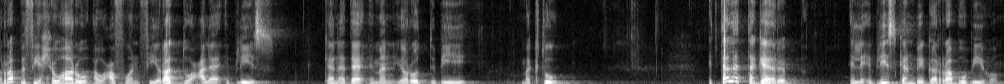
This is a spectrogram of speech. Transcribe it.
الرب في حواره أو عفوا في رده على إبليس كان دائما يرد به مكتوب الثلاث تجارب اللي إبليس كان بيجربوا بيهم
